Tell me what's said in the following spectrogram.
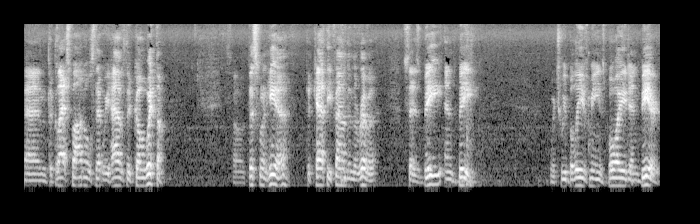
and the glass bottles that we have that go with them. So this one here that Kathy found in the river says B and B, which we believe means Boyd and Beard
